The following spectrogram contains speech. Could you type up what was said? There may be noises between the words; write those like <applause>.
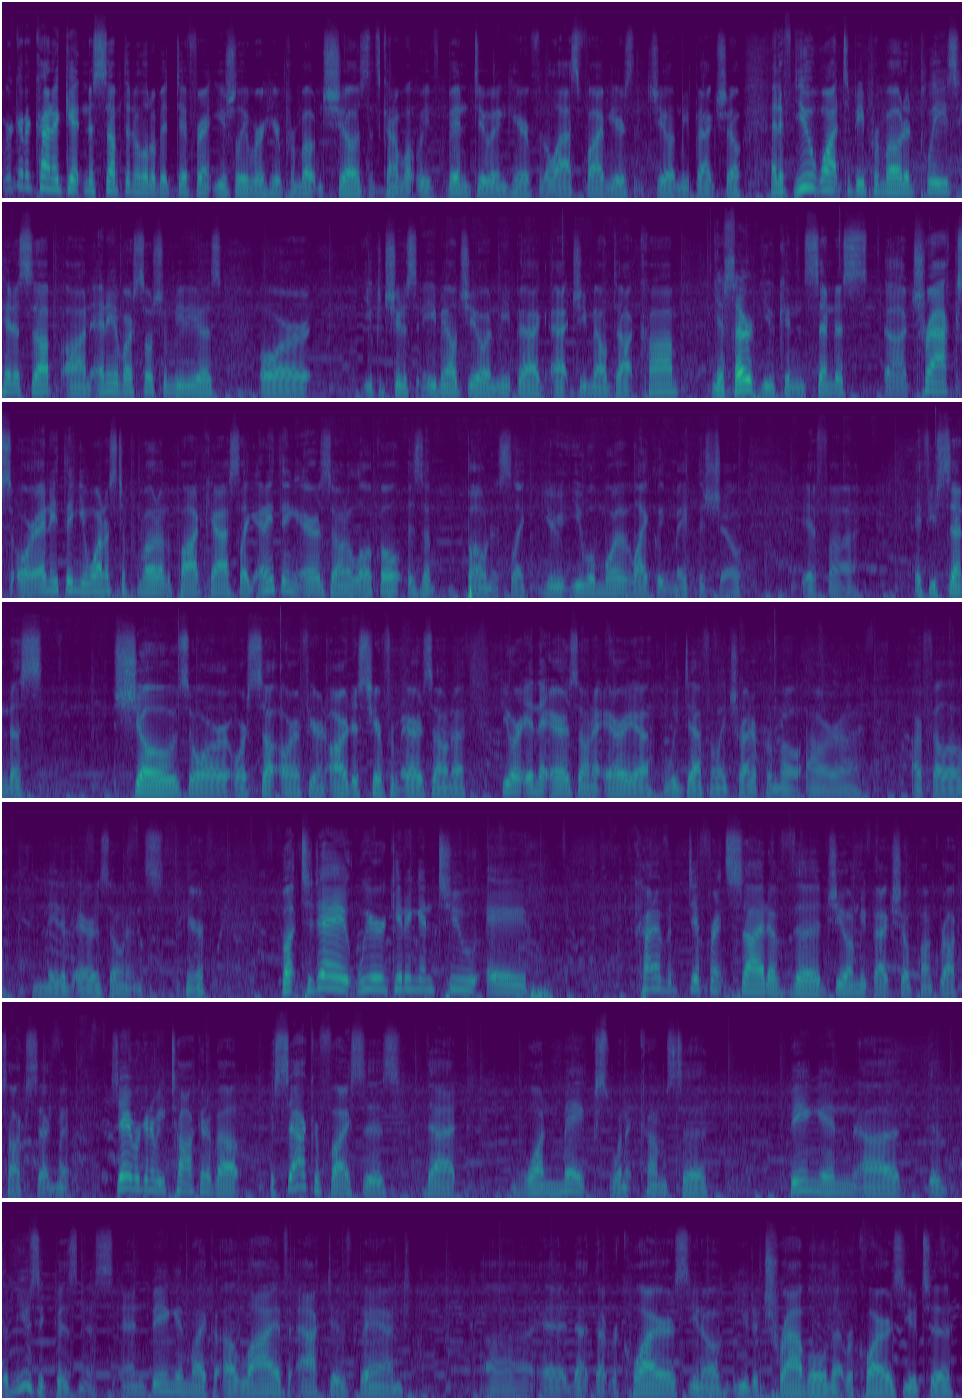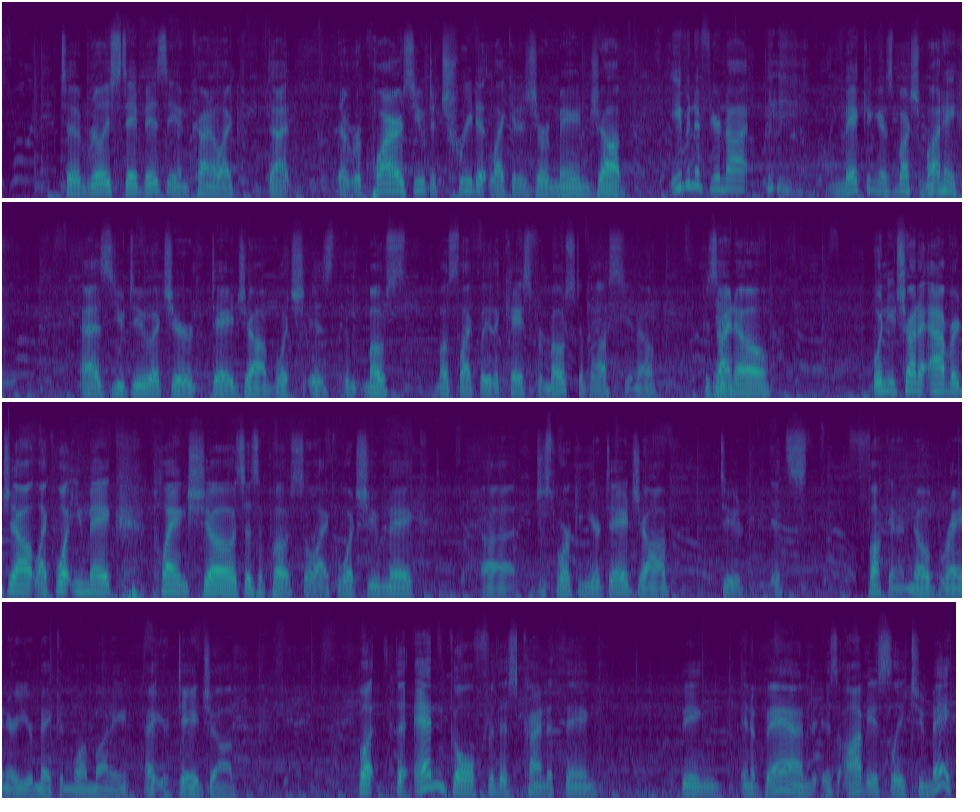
we're gonna kind of get into something a little bit different. Usually, we're here promoting shows. That's kind of what we've been doing here for the last five years at the Gio and Meatbag Show. And if you want to be promoted, please hit us up on any of our social medias, or you can shoot us an email, gio and meatbag at gmail.com. Yes, sir. You can send us uh, tracks or anything you want us to promote on the podcast. Like anything Arizona local is a bonus. Like you, you will more than likely make the show if uh, if you send us shows or or so, or if you're an artist here from Arizona. If you are in the Arizona area, we definitely try to promote our uh, our fellow native Arizonans here. But today we're getting into a kind of a different side of the Gio and Meatbag Show Punk Rock Talk segment. Today we're going to be talking about the sacrifices that one makes when it comes to being in uh, the, the music business and being in like a live active band uh, eh, that that requires you know you to travel that requires you to to really stay busy and kind of like that that requires you to treat it like it is your main job even if you're not <clears throat> making as much money as you do at your day job which is the most most likely the case for most of us you know? Because i know when you try to average out like what you make playing shows as opposed to like what you make uh, just working your day job dude it's fucking a no-brainer you're making more money at your day job. But the end goal for this kind of thing being in a band is obviously to make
